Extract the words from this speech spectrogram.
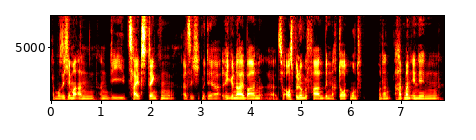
da muss ich immer an, an die Zeit denken, als ich mit der Regionalbahn äh, zur Ausbildung gefahren bin nach Dortmund. Und dann hat man in den,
